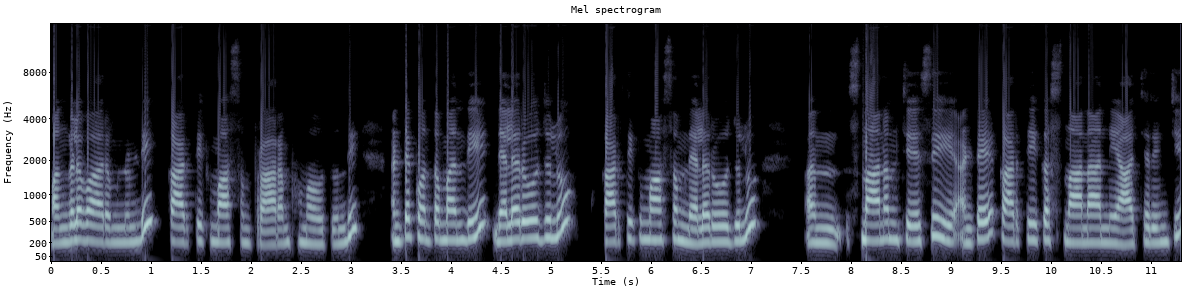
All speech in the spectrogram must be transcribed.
మంగళవారం నుండి కార్తీక మాసం ప్రారంభం అవుతుంది అంటే కొంతమంది నెల రోజులు కార్తీక మాసం నెల రోజులు స్నానం చేసి అంటే కార్తీక స్నానాన్ని ఆచరించి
